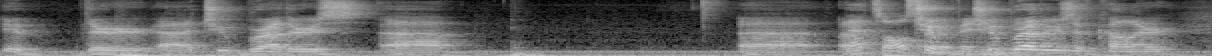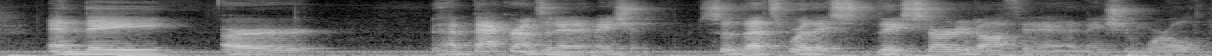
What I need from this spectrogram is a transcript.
it, they're uh, two brothers. Um, uh, That's uh, also two, two brothers of color, and they are have backgrounds in animation. So that's where they they started off in animation world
